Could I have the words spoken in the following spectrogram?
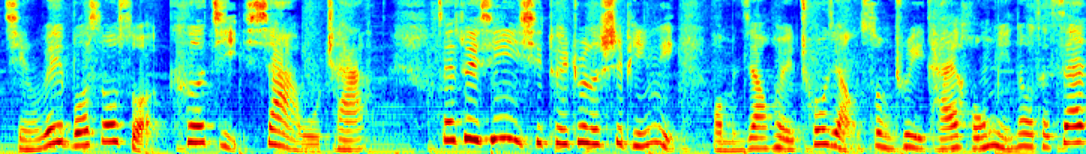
请微博搜索“科技下午茶”。在最新一期推出的视频里，我们将会抽奖送出一台红米 Note 三、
